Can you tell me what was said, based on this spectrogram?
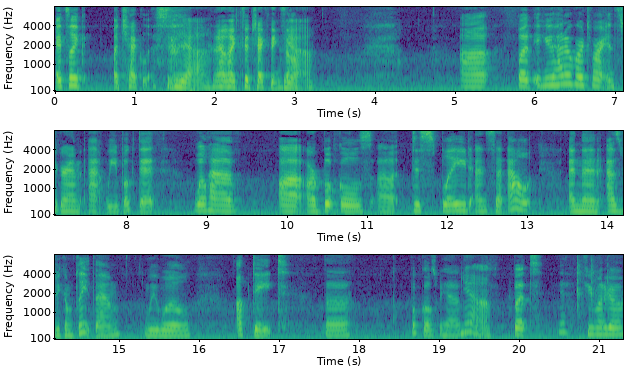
it's like a checklist. Yeah. and I like to check things out. Yeah. off. Uh, but if you head over to our Instagram at We Booked It, we'll have uh, our book goals uh, displayed and set out, and then as we complete them, we will update the book goals we have. Yeah. But yeah, if you want to go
